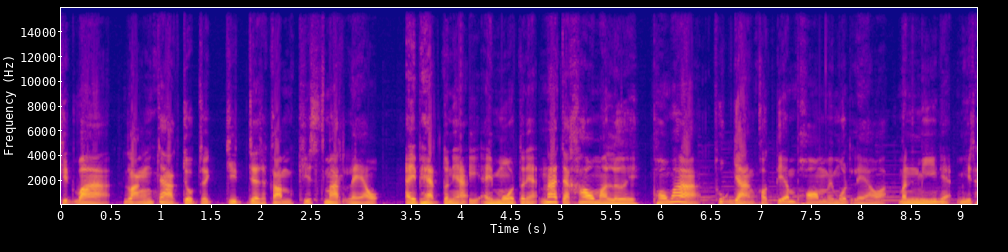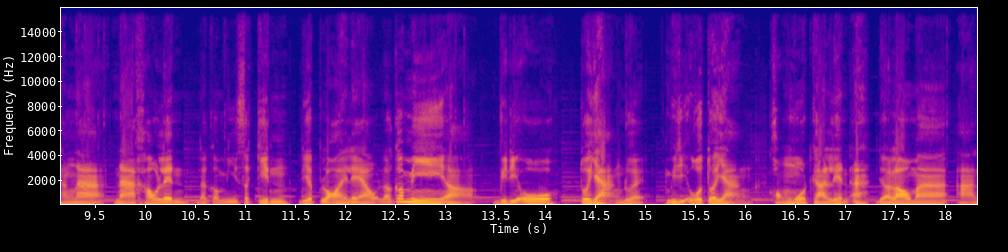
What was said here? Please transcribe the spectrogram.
คิดว่าหลังจากจบจากกิจกรรมคริสต์มาสแล้ว iPad ตัวเนี้ยไอโหมดตัวเนี้ยน่าจะเข้ามาเลย เพราะว่าทุกอย่างเขาเตรียมพร้อมไว้หมดแล้วอะมันมีเนี่ยมีทั้งหน้าหน้าเข้าเล่น แล้วก็มีสกินเรียบร้อยแล้ว แล้วก็มีอ่าวิดีโอตัวอย่างด้วยวิดีโอตัวอย่างของโหมดการเล่นอะเดี๋ยวเรามาอ่าน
